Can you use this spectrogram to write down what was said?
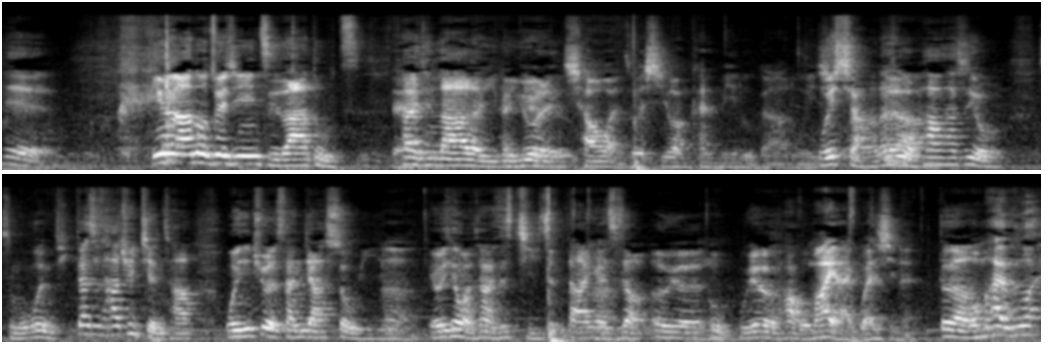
因为阿诺最近一直拉肚子，对他已经拉了一个月了很多人。敲碗说希望看米鲁跟阿诺一起。我也想啊，但是对啊我怕他是有什么问题。但是他去检查，我已经去了三家兽医了。嗯有一天晚上还是急诊，大家应该知道，二月嗯五五月二号我。妈也来关心了。对啊，我们还有说，哎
